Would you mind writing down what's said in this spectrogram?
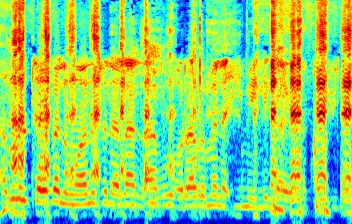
a mo type lengwalo fela la lavo or a romela email ka yona computer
